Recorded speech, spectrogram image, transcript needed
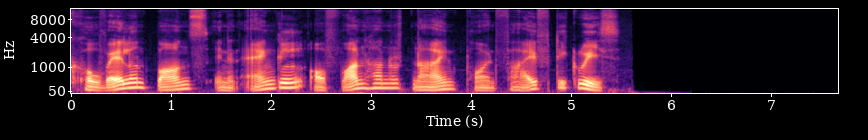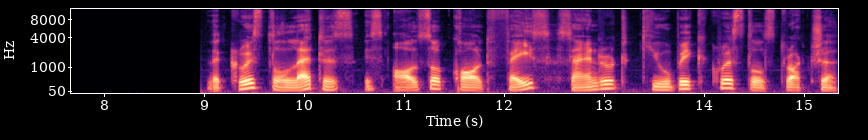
covalent bonds in an angle of 109.5 degrees. The crystal lattice is also called face-centered cubic crystal structure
